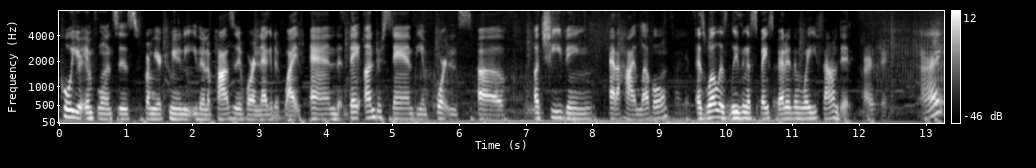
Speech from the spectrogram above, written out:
pull your influences from your community either in a positive or a negative light and they understand the importance of achieving at a high level, as well as leaving a space better than where you found it. Perfect. All right.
